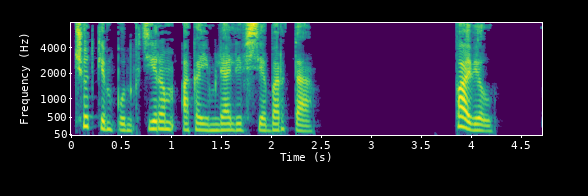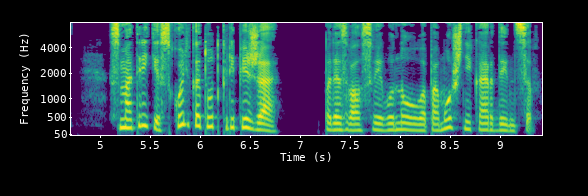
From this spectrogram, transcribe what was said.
четким пунктиром окаймляли все борта. Павел, Смотрите, сколько тут крепежа, подозвал своего нового помощника Ордынцев.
